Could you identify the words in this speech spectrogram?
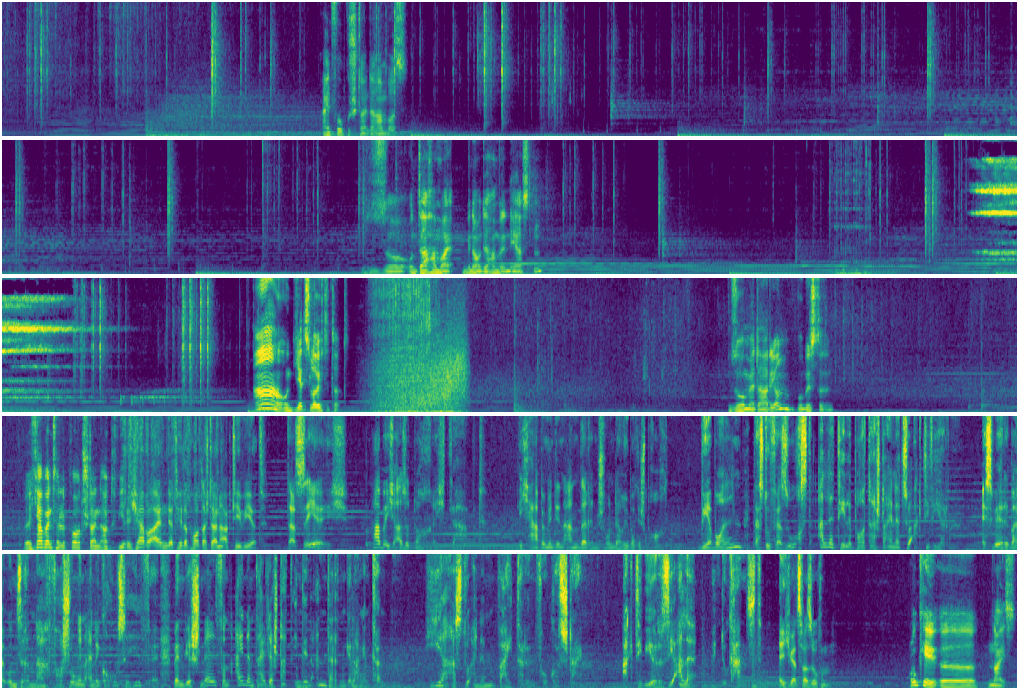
Ein Fokusstein, da haben wir's. So, und da haben wir, genau, da haben wir den ersten. Ah, und jetzt leuchtet das. So, Merdarion, wo bist du denn? Ich habe einen Teleportstein aktiviert. Ich habe einen der Teleportersteine aktiviert. Das sehe ich. Habe ich also doch recht gehabt. Ich habe mit den anderen schon darüber gesprochen. Wir wollen, dass du versuchst, alle Teleportersteine zu aktivieren. Es wäre bei unseren Nachforschungen eine große Hilfe, wenn wir schnell von einem Teil der Stadt in den anderen gelangen könnten. Hier hast du einen weiteren Fokusstein. Aktiviere sie alle, wenn du kannst. Ich werde es versuchen. Okay, äh, nice.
